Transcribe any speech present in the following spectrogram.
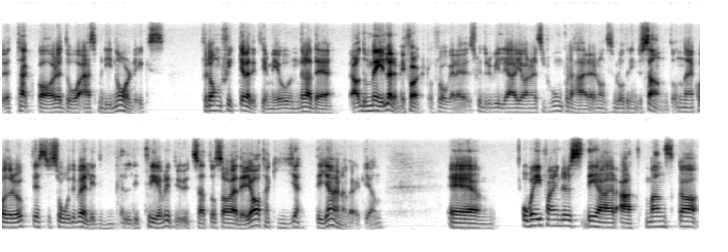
eh, tack vare då Asmodee Nordics. För de skickade det till mig och undrade, ja de mejlade mig först och frågade skulle du vilja göra en recension på det här? Är det något som låter intressant? Och när jag kollade upp det så såg det väldigt, väldigt trevligt ut. Så att då sa jag det, ja tack jättegärna verkligen. Eh, och Wayfinders, det är att man ska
